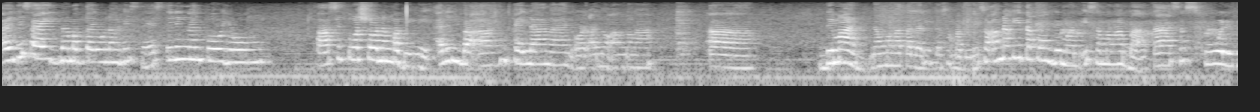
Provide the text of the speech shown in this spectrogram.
I decide na magtayo ng business. Tiningnan ko yung ah, sitwasyon ng mabini. Alin ba ang kailangan or ano ang mga ah, demand ng mga taga rito sa mabini. So, ang nakita kong demand is sa mga bata sa school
